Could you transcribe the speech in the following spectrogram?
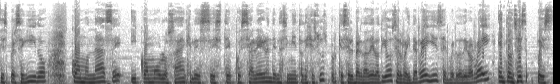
es perseguido, cómo nace y cómo los ángeles este, pues se alegran del nacimiento de Jesús porque es el verdadero Dios, el rey de reyes, el verdadero rey. Entonces pues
